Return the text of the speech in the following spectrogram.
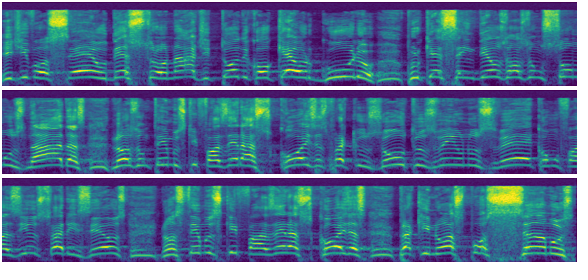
e de você, o destronar de todo e qualquer orgulho, porque sem Deus nós não somos nada, nós não temos que fazer as coisas para que os outros venham nos ver, como faziam os fariseus, nós temos que fazer as coisas para que nós possamos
